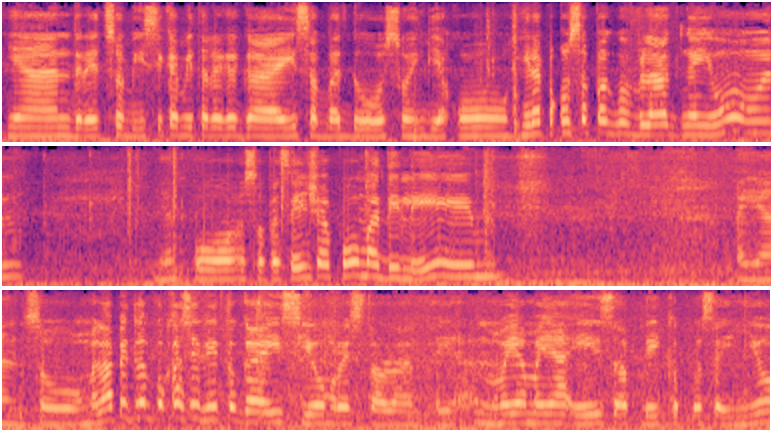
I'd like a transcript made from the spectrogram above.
Yan, diretso busy kami talaga guys, Sabado. So hindi ako, hirap ako sa pag-vlog ngayon. Yan po. So, pasensya po, madilim. Ayan. So, malapit lang po kasi dito guys yung restaurant. Ayan. Mamaya-maya is update ko po sa inyo.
